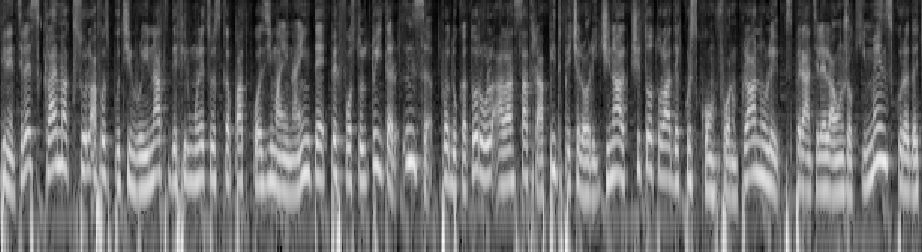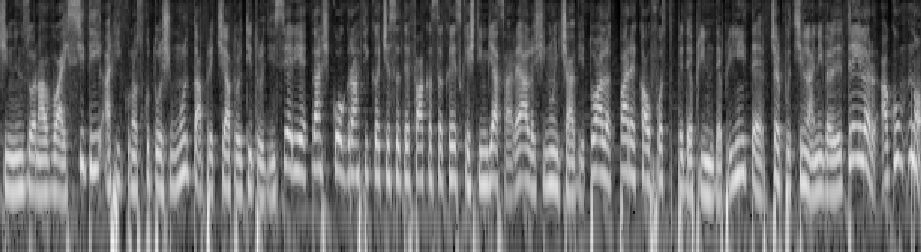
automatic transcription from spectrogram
Bineînțeles, climaxul a fost puțin ruinat de filmulețul scăpat cu o zi mai înainte pe fostul Twitter, însă producătorul a lansat rapid pe cel original și totul a decurs conform planului. Speranțele la un joc imens cu rădăcini în zona Vice City, arhicunoscutul și mult apreciatul titlu din serie, dar și cu o grafică ce să te facă să crezi că ești în viața reală și nu în cea virtuală, pare că au fost pe deplin îndeplinite. Cel puțin la nivel de trailer, acum, no,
